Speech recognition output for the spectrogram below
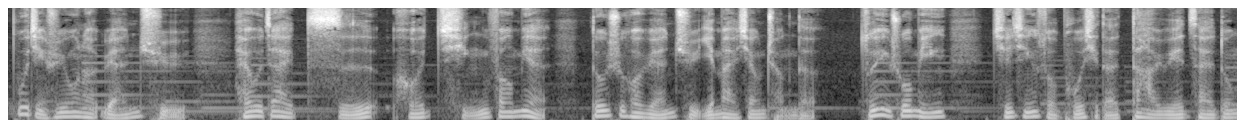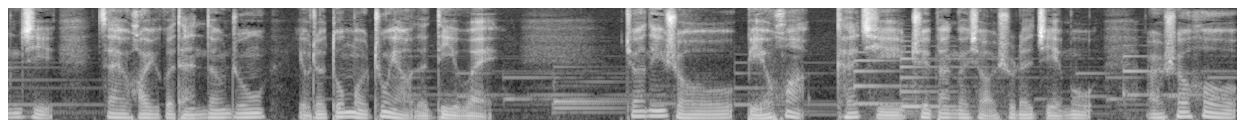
不仅是用了原曲，还有在词和情方面都是和原曲一脉相承的。足以说明齐秦所谱写的《大约在冬季》在华语歌坛当中有着多么重要的地位。这样的一首《别话》开启这半个小时的节目，而稍后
